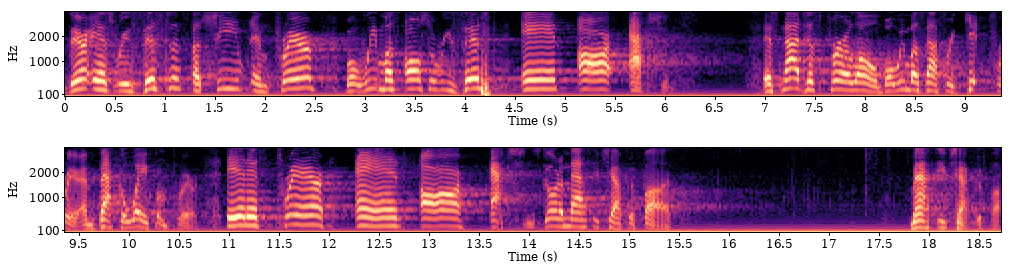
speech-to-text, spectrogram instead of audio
There is resistance achieved in prayer, but we must also resist in our actions. It's not just prayer alone, but we must not forget prayer and back away from prayer. It is prayer and our actions. Go to Matthew chapter 5. Matthew chapter 5.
